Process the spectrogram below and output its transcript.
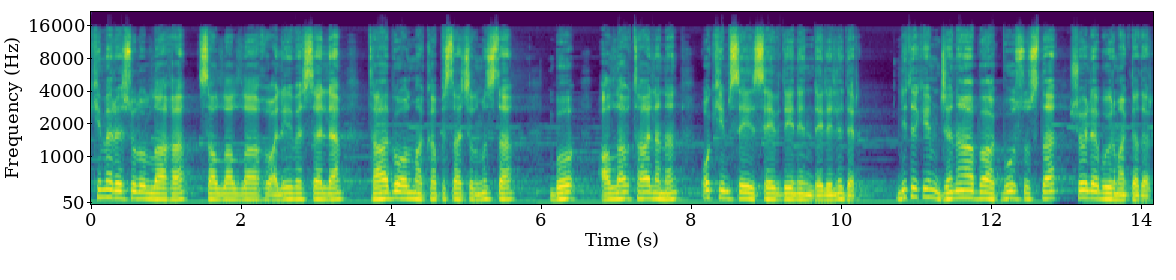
Kime Resulullah'a sallallahu aleyhi ve sellem tabi olma kapısı açılmışsa, bu Allahu Teala'nın o kimseyi sevdiğinin delilidir. Nitekim Cenab-ı Hak bu hususta şöyle buyurmaktadır.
